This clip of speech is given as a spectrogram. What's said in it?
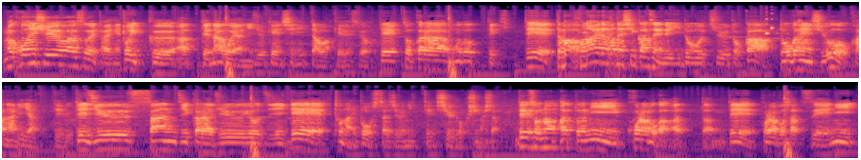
まあ今週はすごい大変。 TOEIC あって名古屋に受験しに行ったわけですよ。でそこから戻ってきてでまあこの間もね新幹線で移動中とか動画編集をかなりやってる。で13時から14時で都内某スタジオに行って収録しました。でその後にコラボがあったんでコラボ撮影に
